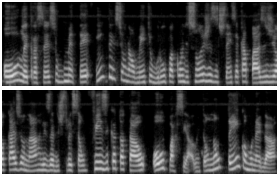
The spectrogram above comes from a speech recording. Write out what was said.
ou, letra C, submeter intencionalmente o grupo a condições de existência capazes de ocasionar-lhes a destruição física total ou parcial. Então, não tem como negar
